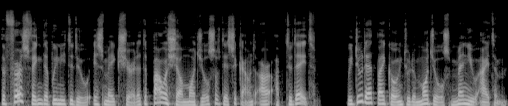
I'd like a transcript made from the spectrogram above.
The first thing that we need to do is make sure that the PowerShell modules of this account are up to date. We do that by going to the Modules menu item.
